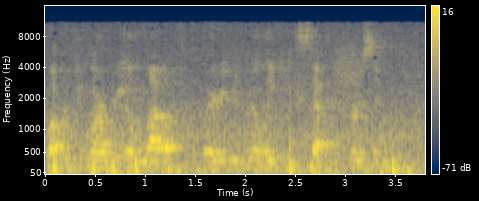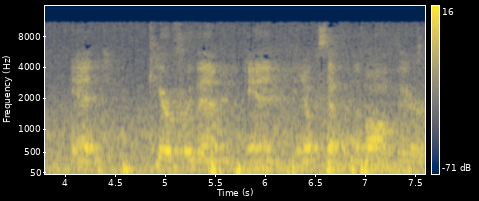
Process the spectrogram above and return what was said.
what would be more real love, where you really accept the person and care for them, and you know accept them with all their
